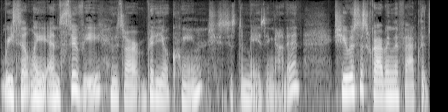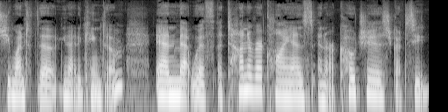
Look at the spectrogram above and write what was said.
recently, and Suvi, who's our video queen, she's just amazing at it. She was describing the fact that she went to the United Kingdom and met with a ton of our clients and our coaches. She got to see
